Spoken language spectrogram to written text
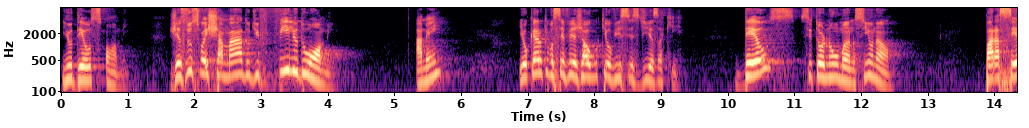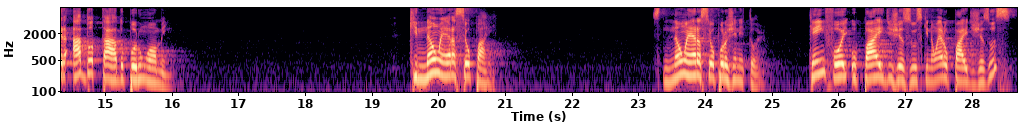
e o Deus homem. Jesus foi chamado de filho do homem. Amém? E eu quero que você veja algo que eu vi esses dias aqui. Deus se tornou humano, sim ou não? Para ser adotado por um homem que não era seu pai não era seu progenitor. Quem foi o pai de Jesus que não era o pai de Jesus?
